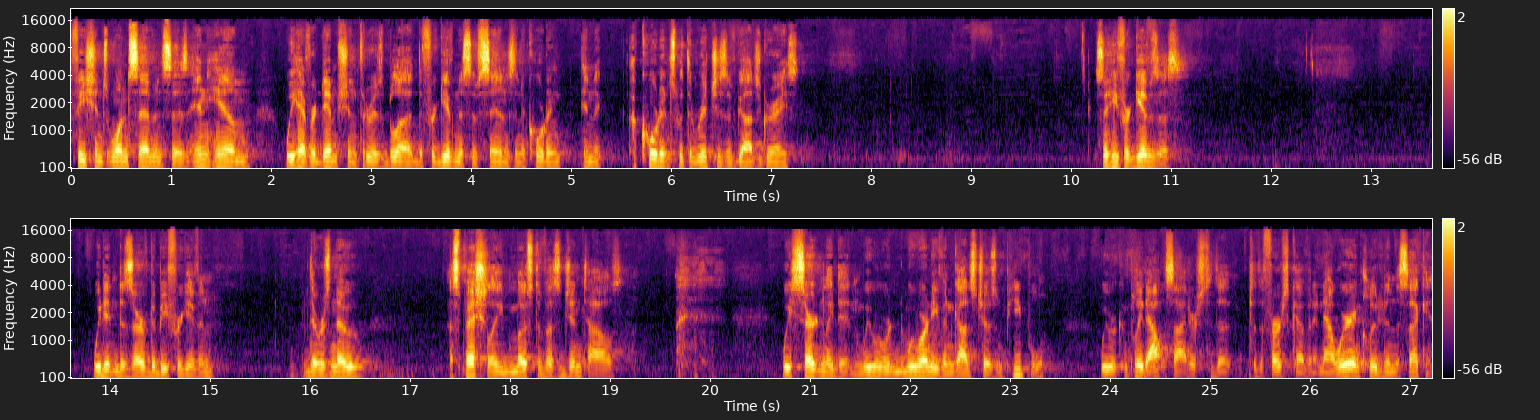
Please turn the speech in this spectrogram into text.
Ephesians 1 7 says, In him we have redemption through his blood, the forgiveness of sins in, according, in accordance with the riches of God's grace. So he forgives us. We didn't deserve to be forgiven. There was no, especially most of us Gentiles, we certainly didn't. We, were, we weren't even God's chosen people. We were complete outsiders to the, to the first covenant. Now we're included in the second,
